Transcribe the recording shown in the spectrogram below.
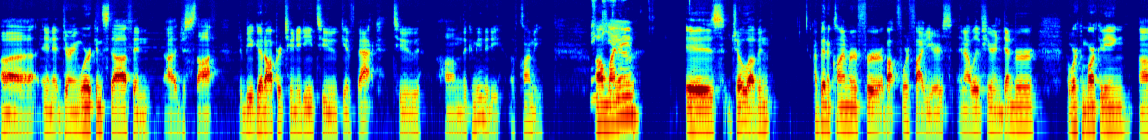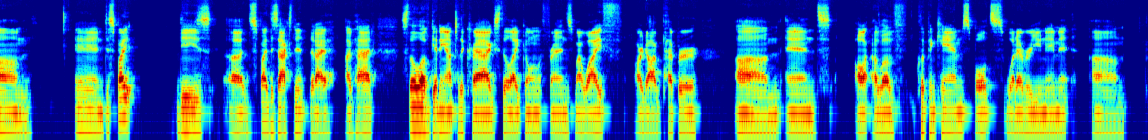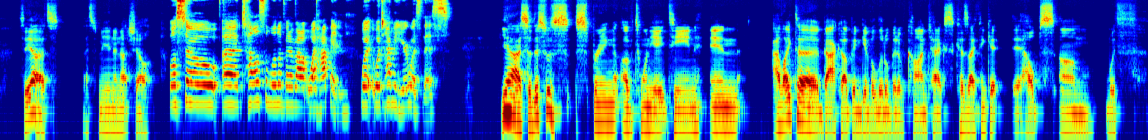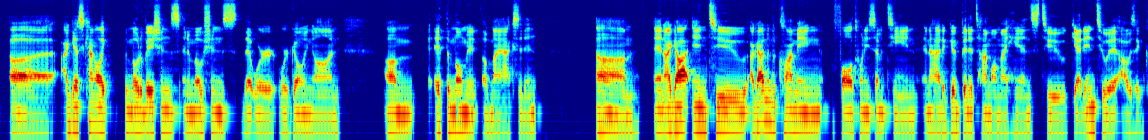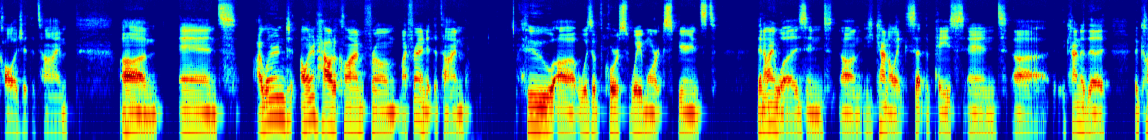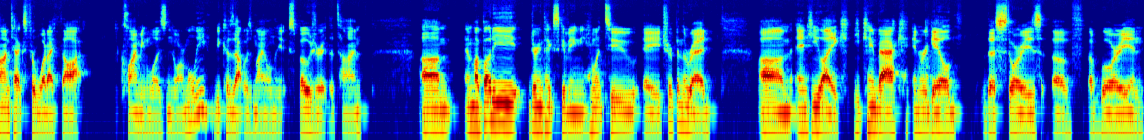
uh, in it during work and stuff, and uh, just thought it'd be a good opportunity to give back to um, the community of climbing. Um, my name is Joe Lovin. I've been a climber for about four to five years, and I live here in Denver. I work in marketing, um, and despite these, uh, despite this accident that I I've had, still love getting out to the crag. Still like going with friends. My wife, our dog Pepper, um, and I love clipping cams, bolts, whatever you name it. Um, so yeah, that's that's me in a nutshell. Well, so uh, tell us a little bit about what happened. What what time of year was this? Yeah, so this was spring of 2018, and I like to back up and give a little bit of context because I think it it helps um, with uh, I guess kind of like the motivations and emotions that were were going on um, at the moment of my accident. Um, and I got into I got into climbing fall 2017, and I had a good bit of time on my hands to get into it. I was in college at the time, um, and I learned I learned how to climb from my friend at the time, who uh, was of course way more experienced than I was, and um, he kind of like set the pace and uh, kind of the the context for what I thought climbing was normally because that was my only exposure at the time. Um, and my buddy during Thanksgiving, he went to a trip in the red, um, and he like he came back and regaled the stories of of glory and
